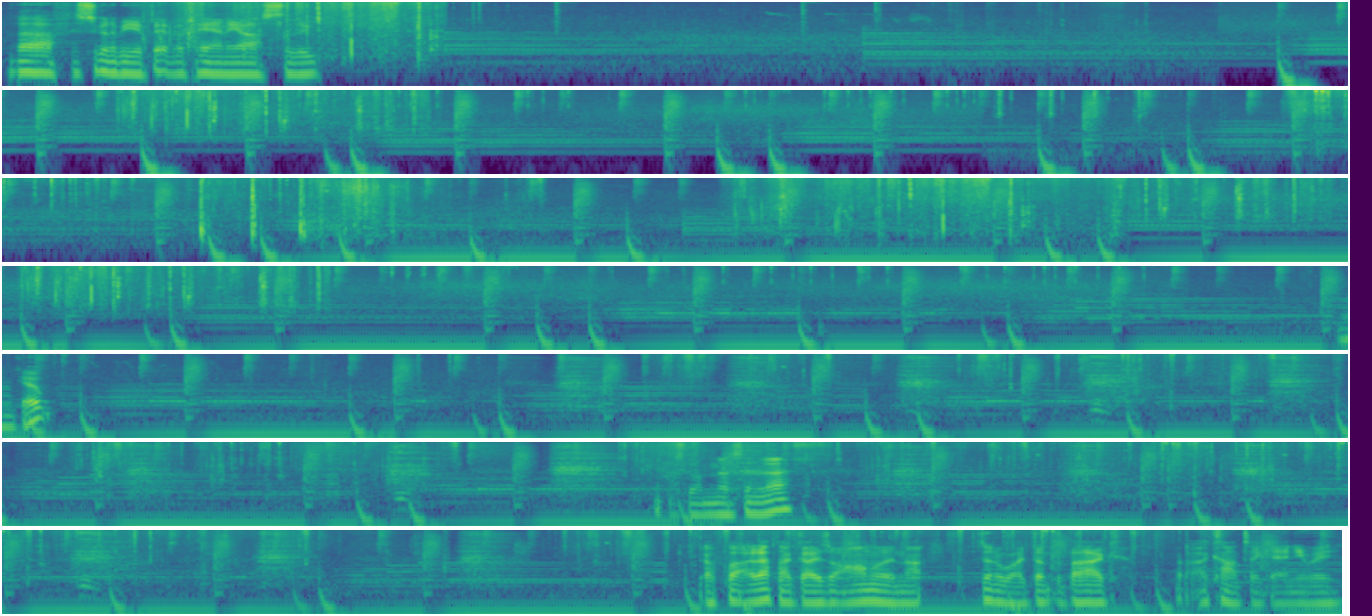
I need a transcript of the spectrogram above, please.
Uh, this is going to be a bit of a pain in the ass to loot. Go. He's got nothing left. I thought I left that guy's armor and that. I don't know where I dumped the bag. I can't take it anyway.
